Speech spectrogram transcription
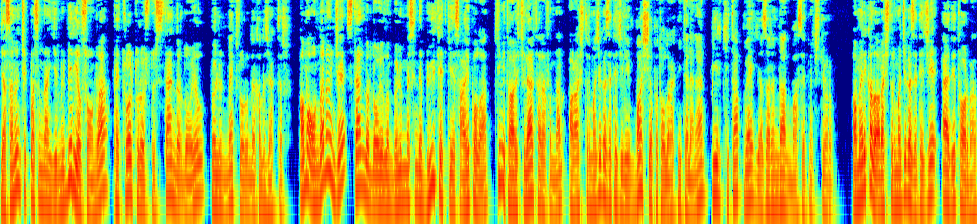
Yasanın çıkmasından 21 yıl sonra petrol trust'u Standard Oil bölünmek zorunda kalacaktır. Ama ondan önce Standard Oil'ın bölünmesinde büyük etkiye sahip olan kimi tarihçiler tarafından araştırmacı gazeteciliğin başyapıtı olarak nitelenen bir kitap ve yazarından bahsetmek istiyorum. Amerikalı araştırmacı gazeteci Eddie Torbell.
